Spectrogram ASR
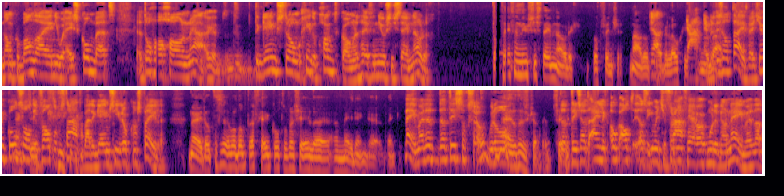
Namco Bandai een nieuwe Ace Combat. toch wel gewoon, ja de gamestroom begint op gang te komen. Dat heeft een nieuw systeem nodig. Dat heeft een nieuw systeem nodig. Dat vind je. Nou, dat ja. is logisch. Ja, en dat is altijd, weet je. Een console die valt of staat bij de games die erop kan spelen. Nee, dat is wat dat betreft geen controversiële uh, mening, uh, denk ik. Nee, maar dat, dat is toch zo? Ik bedoel, nee, dat is ook zo. Dat is uiteindelijk ook altijd, als iemand je vraagt, ja, wat moet ik nou nemen? Dan,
